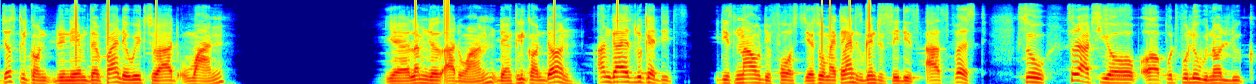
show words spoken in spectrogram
Just click on rename then find a way to add one. Yeah let me just add one then click on done. And guys look at it. It is now the first yeah so my client is going to see this as first. So so that your uh, portfolio will not look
